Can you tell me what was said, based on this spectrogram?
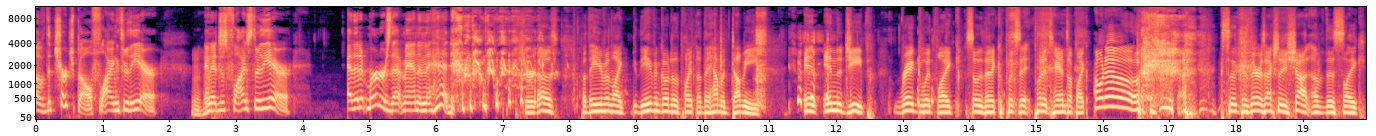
of the church bell flying through the air, mm-hmm. and it just flies through the air, and then it murders that man in the head. Sure does. But they even like they even go to the point that they have a dummy in in the Jeep rigged with like so that it can put it put its hands up like oh no so because there is actually a shot of this like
